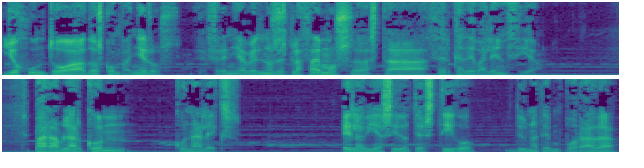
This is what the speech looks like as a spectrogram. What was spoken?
Yo junto a dos compañeros, Fren y Abel, nos desplazamos hasta cerca de Valencia para hablar con, con Alex. Él había sido testigo de una temporada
